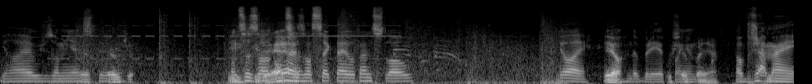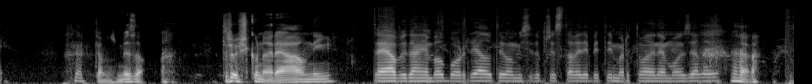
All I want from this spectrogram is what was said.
Dělá je už za mě, Jo, jestli já už, On se, za, on je? se zasek tady o ten slow. Dělej, jo, Jo, dobrý, je Už po je něm. po něm. Dobře, mej. Kam zmizel? Trošku nereálný. To je, aby tady nebyl bordel, ty mi si to představit, kdyby ty mrtvoly nemozely. To-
